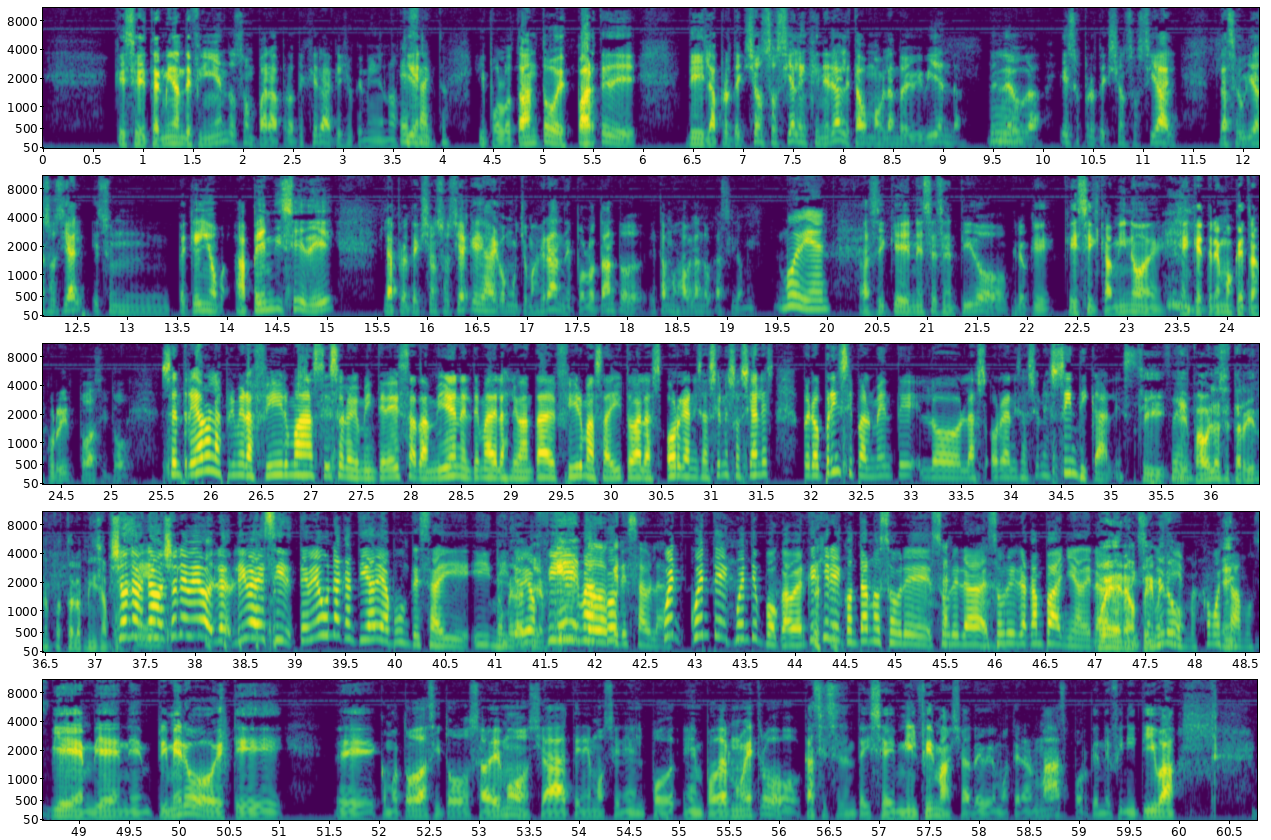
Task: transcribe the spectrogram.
que se terminan definiendo son para proteger a aquellos que menos Exacto. tienen. Y por lo tanto es parte de, de la protección social en general. Estábamos hablando de vivienda, de Mm. deuda. Eso es protección social. La seguridad social es un pequeño apéndice de la protección social, que es algo mucho más grande. Por lo tanto, estamos hablando casi lo mismo. Muy bien. Así que en ese sentido, creo que, que es el camino en, en que tenemos que transcurrir todas y todos. Se entregaron las primeras firmas, eso es lo que me interesa también, el tema de las levantadas de firmas, ahí todas las organizaciones sociales, pero principalmente lo- las organizaciones sindicales. Sí, Sí. eh, Paola se está riendo por todos los mis apuntes. Yo no, Sí. no, yo le veo, le, le iba a decir, te veo una cantidad de apuntes ahí y, No y me te veo tiempo. ¿Qué firmas. todo querés hablar? Cuente, cuente un poco, a ver, ¿qué quiere contarnos sobre sobre la sobre la campaña de la bueno, de primero, firmas? ¿Cómo en- estamos? bien, bien. en primero, este, eh, como todas y todos sabemos, ya tenemos en el poder, en poder nuestro casi 66 mil firmas. Ya debemos tener más, porque en definitiva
